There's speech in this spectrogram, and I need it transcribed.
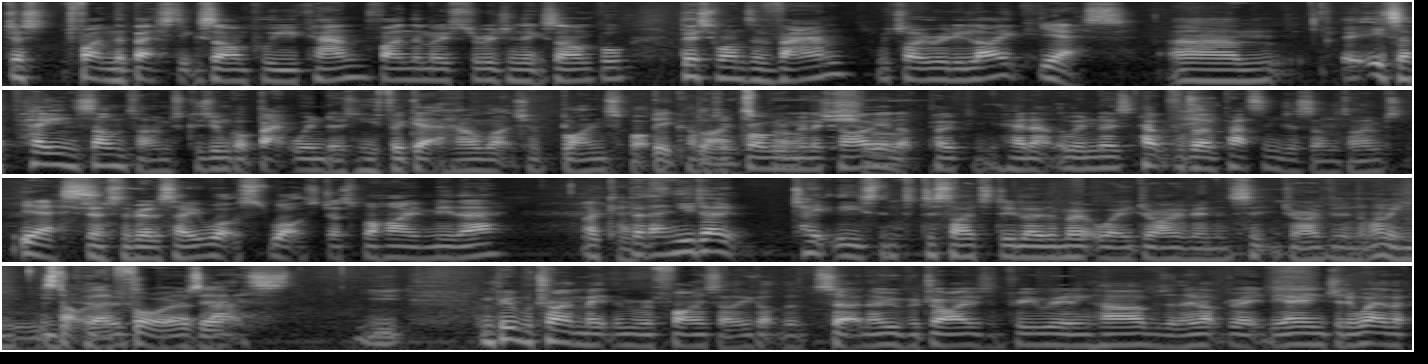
just find the best example you can, find the most original example. This one's a van, which I really like. yes. Um, it's a pain sometimes because you've got back windows and you forget how much a blind spot Big becomes a blind problem in a spot, car. You end up poking your head out the windows. Helpful to a passenger sometimes. Yes. Just to be able to say what's what's just behind me there. okay. But then you don't take these and decide to do a load of motorway driving and city driving. And I mean, It's not what they're for, is it? You, and people try and make them refined, so they've got the certain overdrives and freewheeling hubs, and they've upgraded the engine and whatever.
